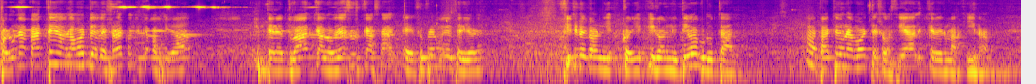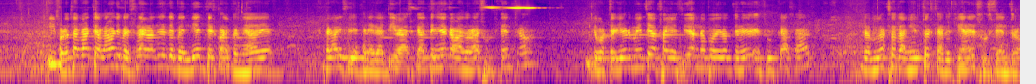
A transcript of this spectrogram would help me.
Por una parte, hablamos de personas con discapacidad intelectual que al a sus casas eh, sufren un deterioro físico y cogni- co- y cognitivo brutal, aparte de una muerte social que les margina. Y por otra parte, hablamos de personas grandes dependientes con enfermedades graves y degenerativas que han tenido que abandonar sus centros y que posteriormente han fallecido al no poder obtener en sus casas los mismos tratamientos que recibían en sus centros.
